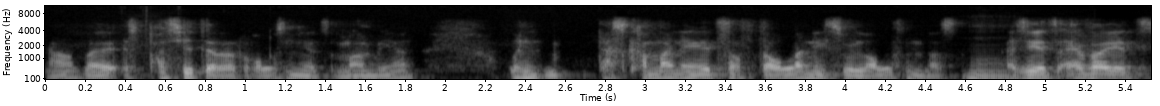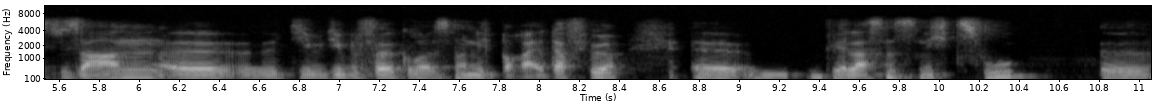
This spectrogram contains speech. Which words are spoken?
Ja, weil es passiert ja da draußen jetzt immer mehr. Und das kann man ja jetzt auf Dauer nicht so laufen lassen. Mhm. Also jetzt einfach jetzt zu sagen, äh, die, die Bevölkerung ist noch nicht bereit dafür, äh, wir lassen es nicht zu, äh,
